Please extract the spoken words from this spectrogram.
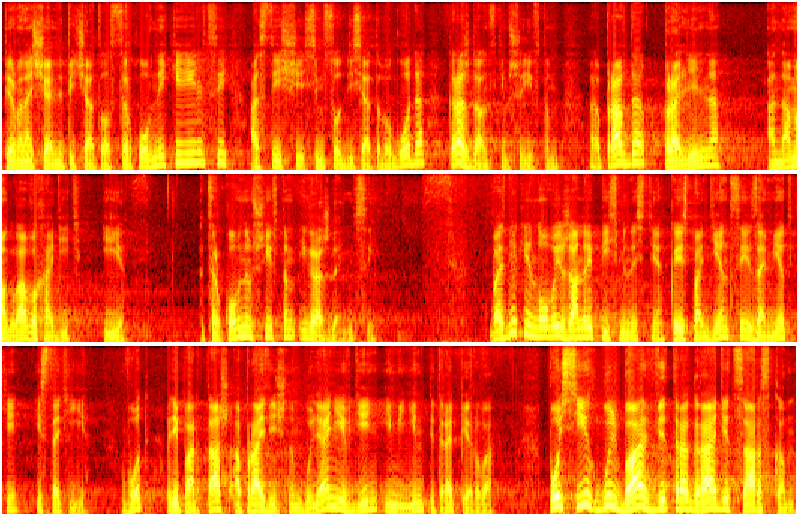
первоначально печаталась церковной кириллицей, а с 1710 года – гражданским шрифтом. Правда, параллельно она могла выходить и церковным шрифтом и гражданицей. Возникли новые жанры письменности – корреспонденции, заметки и статьи. Вот репортаж о праздничном гулянии в день именин Петра I. «По сих гульба в Ветрограде царском,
